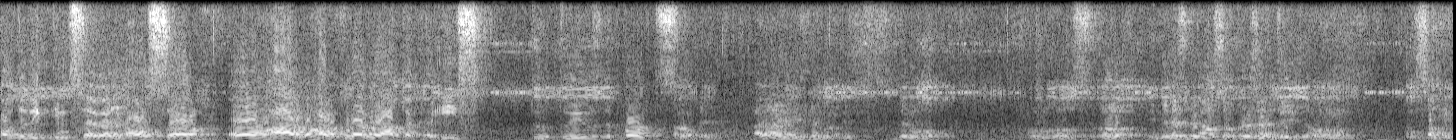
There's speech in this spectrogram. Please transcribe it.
of the victim server and also uh, how how clever attacker is to, to use the port. So Okay, I like this demo, this demo was, uh, it has been also presented on, on Summit,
